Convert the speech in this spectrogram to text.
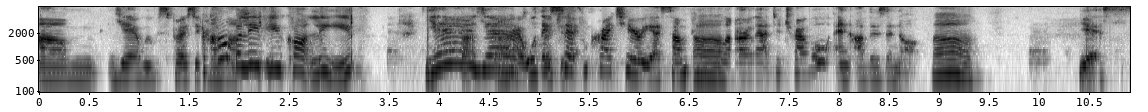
Um, yeah, we were supposed to come. I can't believe year. you can't leave. Yeah, That's yeah. bad. Well, there's just- certain criteria. Some people Ah. are allowed to travel, and others are not. Oh, Yes.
